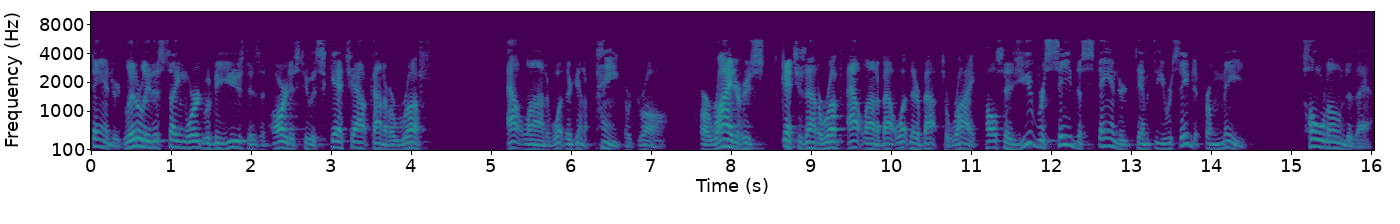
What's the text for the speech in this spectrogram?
standard. Literally, this same word would be used as an artist who would sketch out kind of a rough outline of what they're going to paint or draw, or a writer who sketches out a rough outline about what they're about to write. Paul says, You've received a standard, Timothy. You received it from me. Hold on to that.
